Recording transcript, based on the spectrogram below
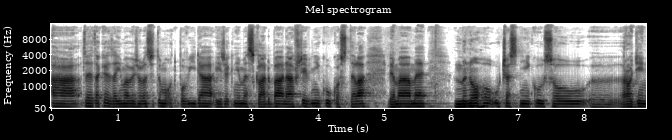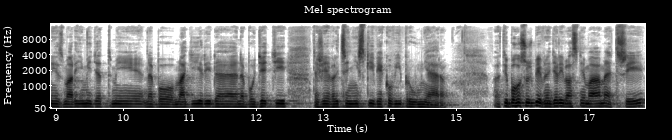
a to je také zajímavé, že vlastně tomu odpovídá i řekněme skladba návštěvníků kostela, kde máme mnoho účastníků jsou eh, rodiny s malými dětmi nebo mladí lidé nebo děti, takže je velice nízký věkový průměr. Ty bohoslužby v neděli vlastně máme tři,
